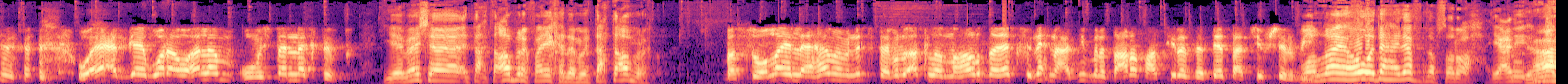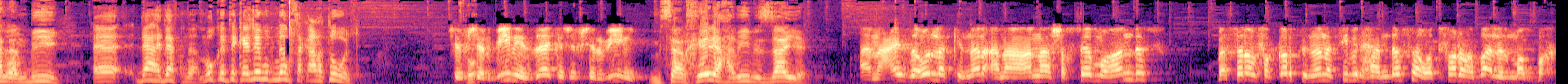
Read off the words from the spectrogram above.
وقاعد جايب ورقة وقلم ومستني أكتب. يا باشا تحت أمرك في أي خدمات تحت أمرك. بس والله اللي أهم من إن أنتوا تعملوا أكلة النهارده يكفي إن إحنا قاعدين بنتعرف على السيرة الذاتية بتاعت شيف شربيني والله هو ده هدفنا بصراحة. يعني يا أهلا بيك. آه ده هدفنا. ممكن تكلمه بنفسك على طول. شيف شربيني إزيك يا شيف شربيني؟ مساء الخير يا حبيبي إزيك؟ أنا عايز أقول لك إن أنا أنا أنا شخصيا مهندس بس أنا فكرت إن أنا أسيب الهندسة وأتفرغ بقى للمطبخ.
